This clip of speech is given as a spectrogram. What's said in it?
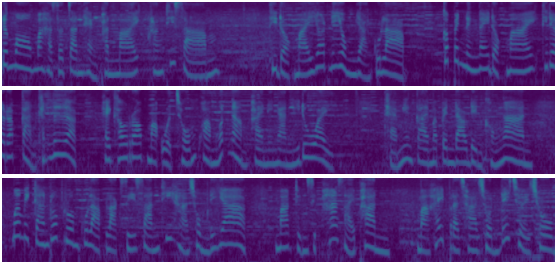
The Mall มหัศจรรย์แห่งพันไม้ครั้งที่ 3 ที่ดอกไม้ยอดนิยมอย่างกุหลาบ ก็เป็นหนึ่งในดอกไม้ที่ได้รับการคัดเลือก ให้เข้ารอบมาอวดโฉมความงดงามภายในงานนี้ด้วย แถมยังกลายมาเป็นดาวเด่นของงาน เมื่อมีการรวบรวมกุหลาบหลากสีสันที่หาชมได้ยาก มากถึง 15 สายพันธุ์ มาให้ประชาชนได้เชยชม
